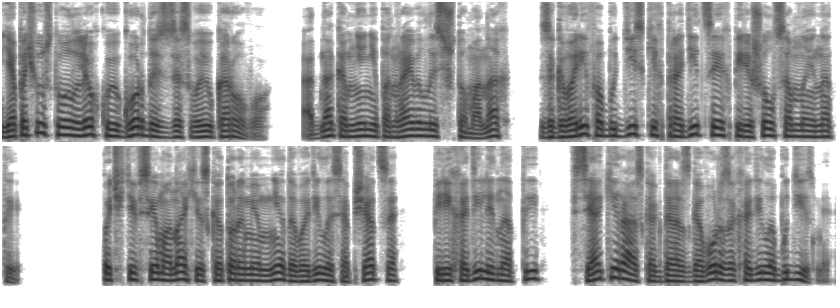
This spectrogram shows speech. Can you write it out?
Я почувствовал легкую гордость за свою корову, однако мне не понравилось, что монах, заговорив о буддийских традициях, перешел со мной на «ты». Почти все монахи, с которыми мне доводилось общаться, переходили на «ты» всякий раз, когда разговор заходил о буддизме.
